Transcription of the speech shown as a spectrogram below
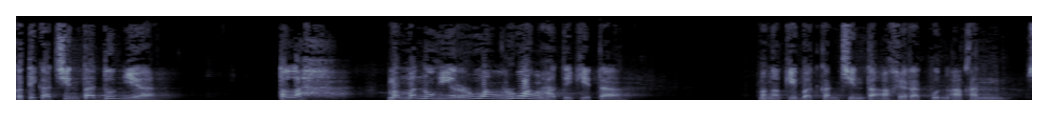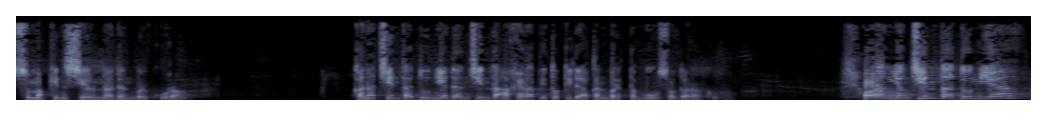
ketika cinta dunia telah memenuhi ruang-ruang hati kita, mengakibatkan cinta akhirat pun akan semakin sirna dan berkurang. Karena cinta dunia dan cinta akhirat itu tidak akan bertemu, saudaraku. Orang yang cinta dunia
